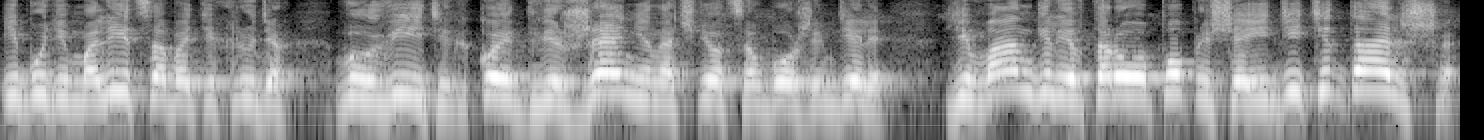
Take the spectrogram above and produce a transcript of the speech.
и будем молиться об этих людях, вы увидите, какое движение начнется в Божьем деле. Евангелие второго поприща, идите дальше.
